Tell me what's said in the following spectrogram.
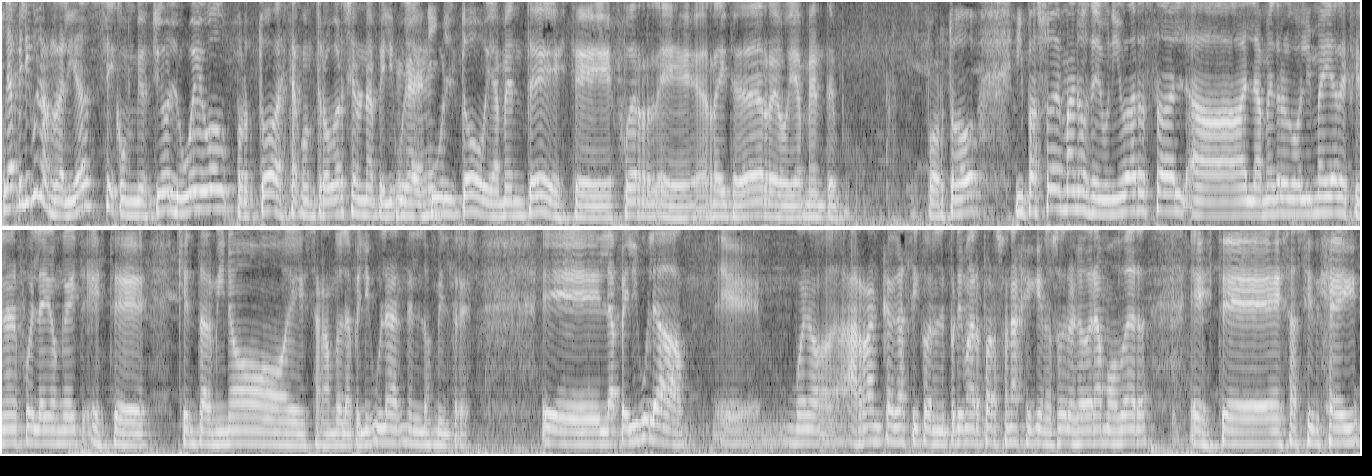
La película en realidad se convirtió luego por toda esta controversia en una película de culto, obviamente, este fue eh, rated R, obviamente por todo y pasó de manos de Universal a la Metro Goldwyn Mayer al final fue Lionsgate este quien terminó eh, sacando la película en el 2003 Eh, la película eh, bueno arranca casi con el primer personaje que nosotros logramos ver este es a Sid Haig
